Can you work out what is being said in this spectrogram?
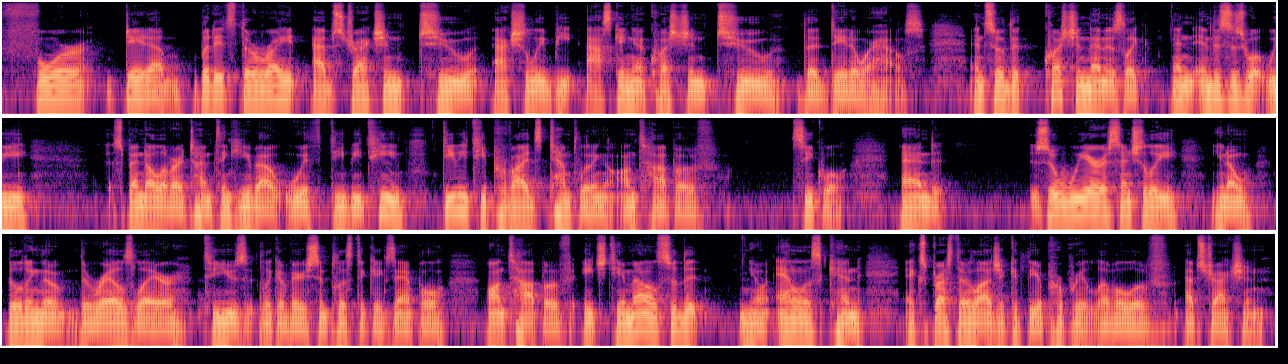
for data, but it's the right abstraction to actually be asking a question to the data warehouse. And so the question then is like, and, and this is what we spend all of our time thinking about with DBT. DBT provides templating on top of SQL. And so we are essentially, you know, building the, the Rails layer to use like a very simplistic example on top of HTML so that, you know, analysts can express their logic at the appropriate level of abstraction.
